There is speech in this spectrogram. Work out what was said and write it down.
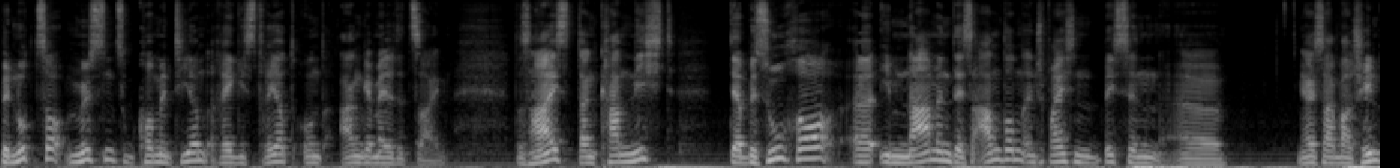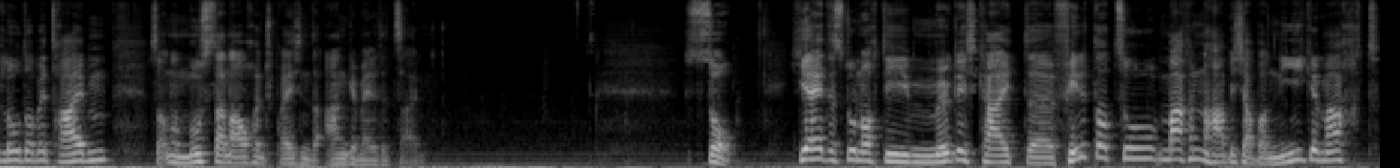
Benutzer müssen zum Kommentieren registriert und angemeldet sein. Das heißt, dann kann nicht der Besucher äh, im Namen des anderen entsprechend ein bisschen, äh, ja, ich sag mal, Schindluder betreiben, sondern muss dann auch entsprechend angemeldet sein. So, hier hättest du noch die Möglichkeit, äh, Filter zu machen, habe ich aber nie gemacht.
